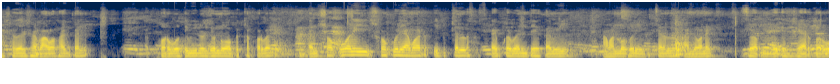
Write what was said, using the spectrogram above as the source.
আশা করি সবাই ভালো থাকবেন। পরবর্তী ভিডিওর জন্য অপেক্ষা করবেন। অ্যান্ড সকলেই সকলেই আমার ইউটিউব চ্যানেলটা সাবস্ক্রাইব করবেন, যেহেতু আমি আমার নতুন ইউটিউব চ্যানেল আমি অনেক কিছু আপনাদেরকে শেয়ার করব।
